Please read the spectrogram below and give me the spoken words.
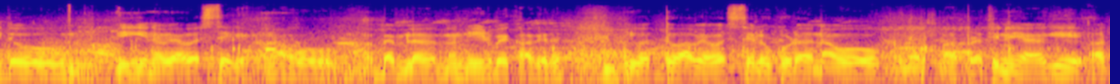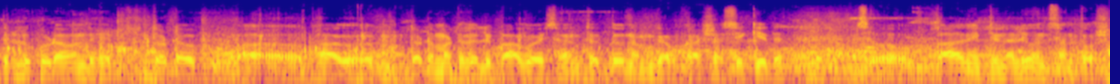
ಇದು ಈಗಿನ ವ್ಯವಸ್ಥೆಗೆ ನಾವು ಬೆಂಬಲವನ್ನು ನೀಡಬೇಕಾಗಿದೆ. ಇವತ್ತು ಆ ವ್ಯವಸ್ಥೆಯಲ್ಲೂ ಕೂಡ ನಾವು ಪ್ರತಿನಿಧಿಯಾಗಿ ಅದರಲ್ಲೂ ಕೂಡ ಒಂದು ಹೆಚ್ಚು ದೊಡ್ಡ ಭಾಗ, ದೊಡ್ಡ ಮಟ್ಟದಲ್ಲಿ ಭಾಗವಹಿಸುವಂಥದ್ದು ನಮಗೆ ಅವಕಾಶ ಸಿಕ್ಕಿದೆ. ಸೊ ಆ ನಿಟ್ಟಿನಲ್ಲಿ ಒಂದು ಸಂತೋಷ.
